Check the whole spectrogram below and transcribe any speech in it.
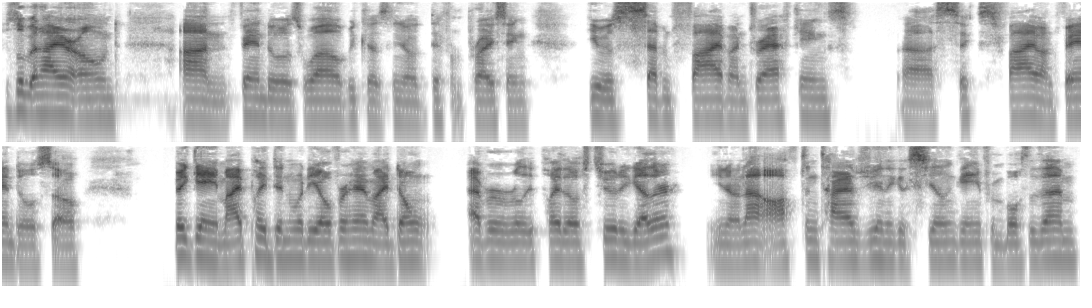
He's a little bit higher owned on FanDuel as well because you know different pricing. He was seven five on DraftKings, uh, six five on FanDuel. So big game. I played Dinwiddie over him. I don't ever really play those two together. You know, not oftentimes you're gonna get a ceiling game from both of them.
